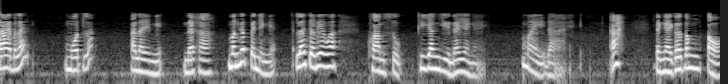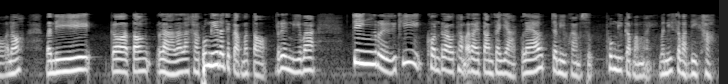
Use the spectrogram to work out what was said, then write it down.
ได้มาแล้ว หมดละ อะไรอย่างเงี้ยนะคะ มันก็เป็นอย่างเงี้ย แล้วจะเรียกว่าความสุขที่ยั่งยืนได้ยังไง ไม่ได้อะยังไงก็ต้องต่อเนาะวันนี้ก็ต้องลาแล้วล่ะค่ะพรุ่งนี้เราจะกลับมาต่อเรื่องนี้ว่า จริงหรือที่คนเราทำอะไรตามใจอยากแล้วจะมีความสุขพรุ่งนี้กลับมาใหม่ วันนี้สวัสดีค่ะ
